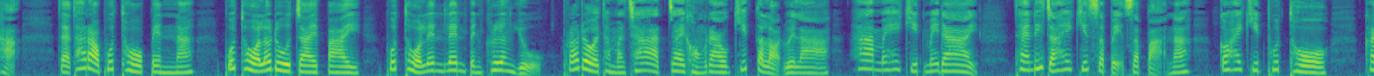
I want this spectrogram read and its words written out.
ถะ แต่ถ้าเราพุทโธเป็นนะ พุทโธแล้วดูใจไป พุทโธเล่นๆเป็นเครื่องอยู่ เพราะโดยธรรมชาติใจของเราคิดตลอดเวลา ห้ามไม่ให้คิดไม่ได้ แทนที่จะให้คิดสเปะสปะนะ ก็ให้คิดพุทโธ ใคร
